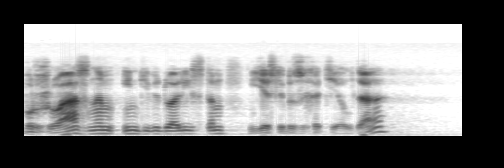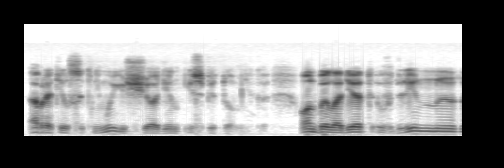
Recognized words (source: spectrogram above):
буржуазным индивидуалистом, если бы захотел, да? Обратился к нему еще один из питомника. Он был одет в длинную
